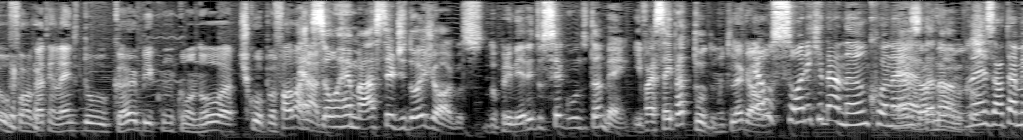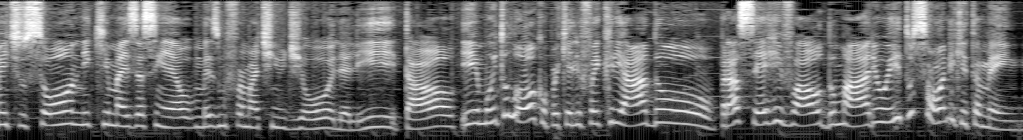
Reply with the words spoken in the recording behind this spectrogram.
o Forgotten Land do Kirby com o Clonoa. Desculpa, eu falo mais É, nada. são remaster de dois jogos, do primeiro e do segundo também. E vai sair pra tudo. Muito legal. É o Sonic da Namco, né? É, da exatamente. Namco. Não é exatamente o Sonic, mas assim, é o mesmo formatinho de olho ali e tal. E muito louco, porque ele foi criado pra ser rival do Mario e do Sonic também.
